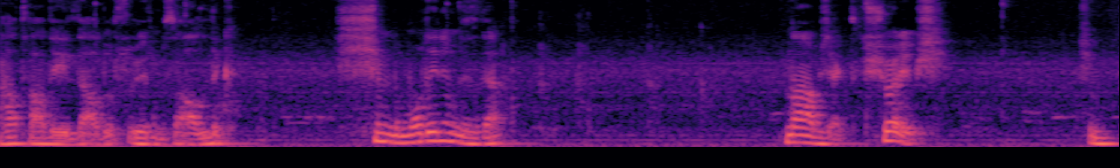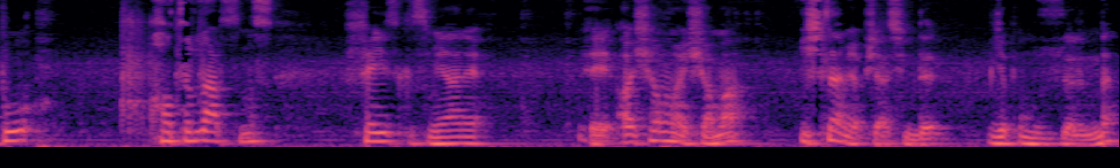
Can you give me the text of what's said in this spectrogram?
Hata değil daha doğrusu uyarımızı aldık. Şimdi modelimizde ne yapacaktık? Şöyle bir şey. Şimdi bu hatırlarsınız phase kısmı yani e, aşama aşama işlem yapacağız şimdi yapımız üzerinde.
